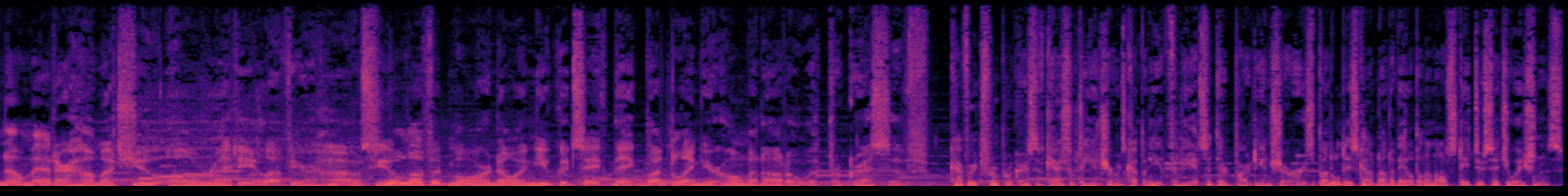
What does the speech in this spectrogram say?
No matter how much you already love your house, you'll love it more knowing you could save big bundling your home and auto with Progressive. Coverage from Progressive Casualty Insurance Company affiliates and third party insurers. Bundle discount not available in all states or situations.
